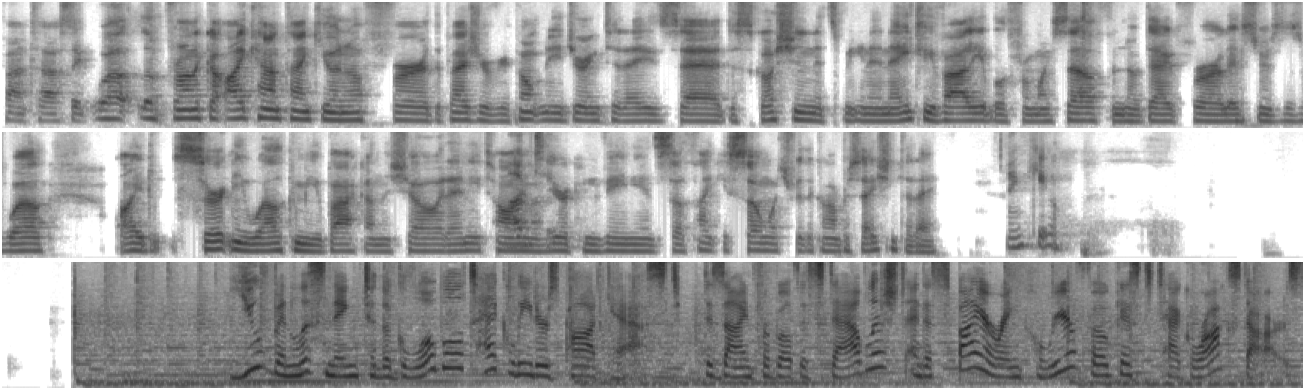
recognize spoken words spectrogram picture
Fantastic. Well, look, Veronica, I can't thank you enough for the pleasure of your company during today's uh, discussion. It's been innately valuable for myself and no doubt for our listeners as well. I'd certainly welcome you back on the show at any time of your convenience. So thank you so much for the conversation today. Thank you. You've been listening to the Global Tech Leaders Podcast, designed for both established and aspiring career focused tech rock stars,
